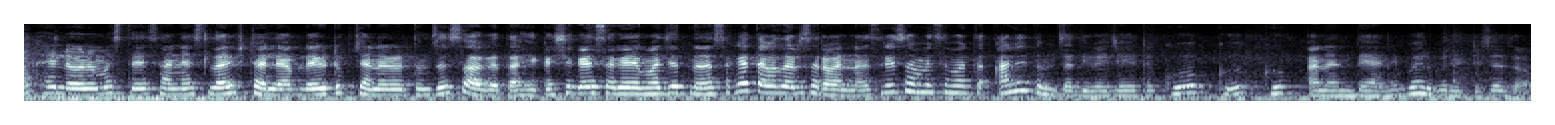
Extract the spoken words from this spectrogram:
हॅलो नमस्ते. सानेस लाईफस्टाईल आपल्या युट्यूब चॅनलवर तुमचं स्वागत आहे. कसे काय सगळे? मजेत ना? सगळ्यात अगोदर सर्वांना. श्री स्वामी समर्थ आणि तुमचा दिवस जे आहे तो खूप खूप खूप आनंद आहे आणि भरभरीटीचा जाऊ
